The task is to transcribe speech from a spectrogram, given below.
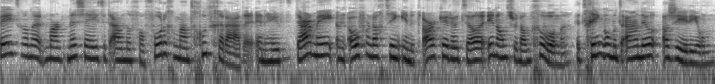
Petran uit Mark Nesse heeft het aandeel van vorige maand goed geraden en heeft daarmee een overnachting in het Arcade Hotel in Amsterdam gewonnen. Het ging om het aandeel Azerion.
